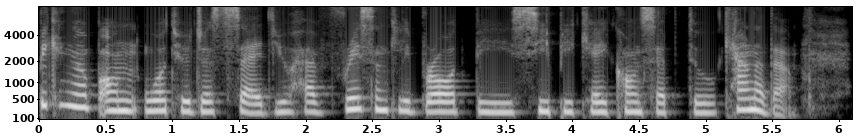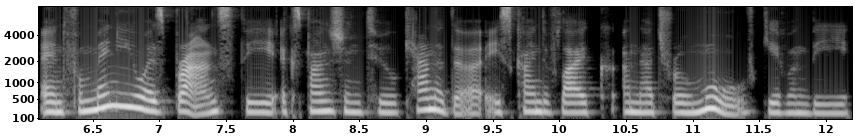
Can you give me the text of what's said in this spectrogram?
picking up on what you just said, you have recently brought the CPK concept to Canada. And for many US brands, the expansion to Canada is kind of like a natural move given the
